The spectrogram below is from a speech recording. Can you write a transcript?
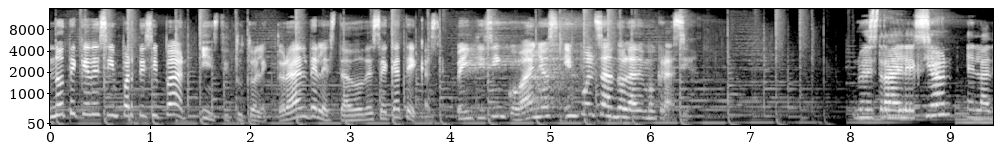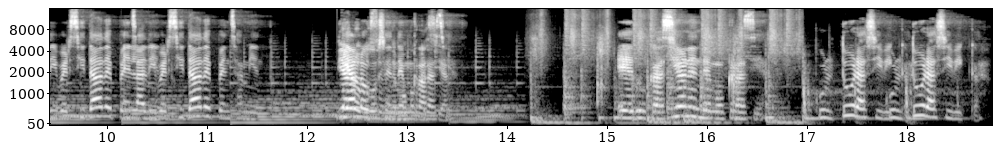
No te quedes sin participar. Instituto Electoral del Estado de Zacatecas. 25 años impulsando la democracia. Nuestra elección en la diversidad de, en la diversidad de pensamiento. Diálogos, en, democracia. Educación en democracia. Cultura cívica. Cultura cívica.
